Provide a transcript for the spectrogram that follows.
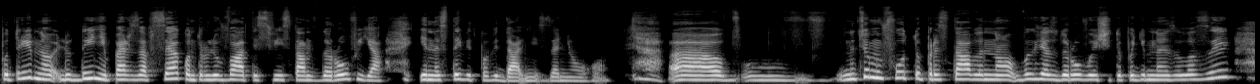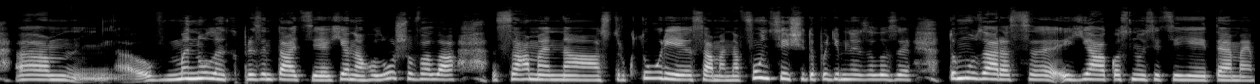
потрібно людині, перш за все, контролювати свій стан здоров'я і нести відповідальність за нього. На цьому фото представлено вигляд здорової щитоподібної залози. В минулих презентаціях я наголошувала саме на структурі, саме на функції щитоподібної залози. Тому зараз е, я коснуся цієї теми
